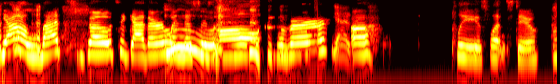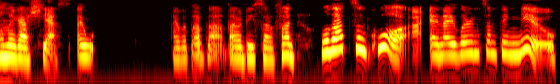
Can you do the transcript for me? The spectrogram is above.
Yeah, let's go together when this is all over. yes. Oh, please, let's do. oh my gosh, yes. I I would love that. That would be so fun. Well, that's so cool. And I learned something new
